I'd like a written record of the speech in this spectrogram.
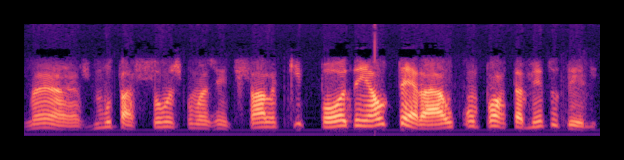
né, as mutações, como a gente fala, que podem alterar o comportamento dele.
